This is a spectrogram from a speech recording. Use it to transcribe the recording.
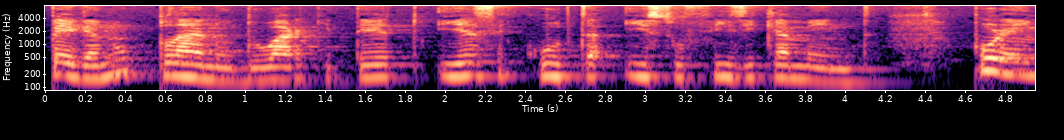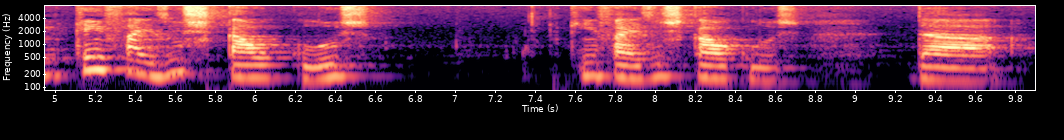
pega no plano do arquiteto e executa isso fisicamente. Porém, quem faz os cálculos, quem faz os cálculos da,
